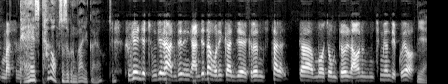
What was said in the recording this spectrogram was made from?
맞습니다. 대스타가 없어서 그런 거 아닐까요? 좀? 그게 이제 중계가 안 되는 안 되다 보니까 이제 그런 스타가 뭐 좀 덜 나오는 측면도 있고요. 예.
